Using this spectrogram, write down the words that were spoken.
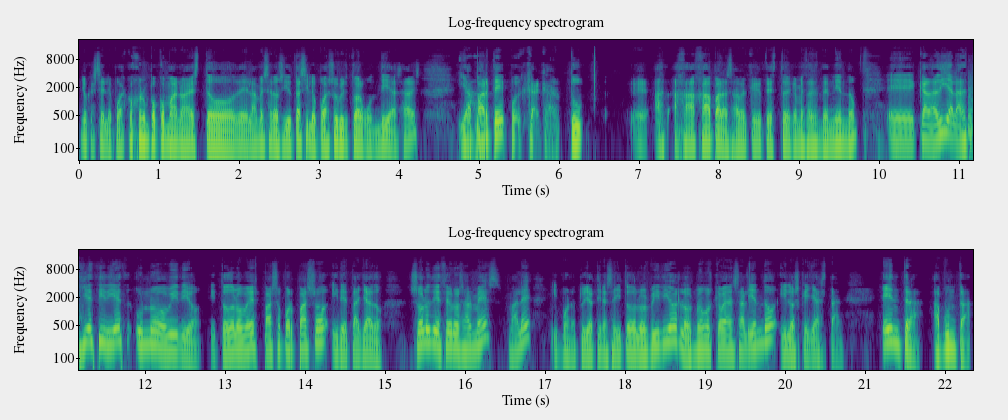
yo que sé, le puedas coger un poco mano a esto de la mesa de los idiotas y lo puedas subir tú algún día, ¿sabes? Y Ajá. aparte, pues claro, tú, eh, ajá, ajá, para saber que, te estoy- que me estás entendiendo, eh, cada día a las 10 y 10 un nuevo vídeo y todo lo ves paso por paso y detallado. Solo 10 euros al mes, ¿vale? Y bueno, tú ya tienes allí todos los vídeos, los nuevos que vayan saliendo y los que ya están. Entra, apunta,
